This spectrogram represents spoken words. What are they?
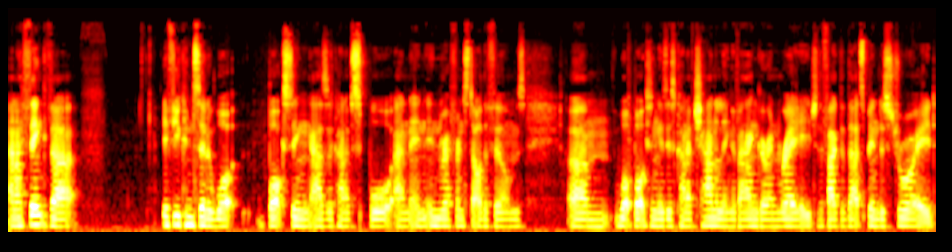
and I think that if you consider what boxing as a kind of sport, and in, in reference to other films, um, what boxing is this kind of channeling of anger and rage. The fact that that's been destroyed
